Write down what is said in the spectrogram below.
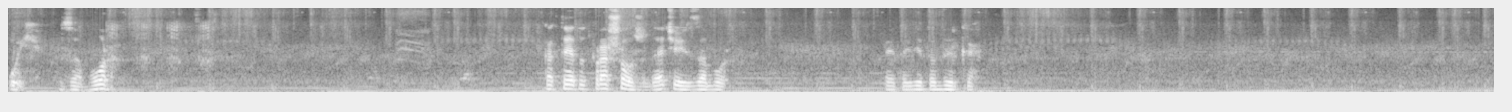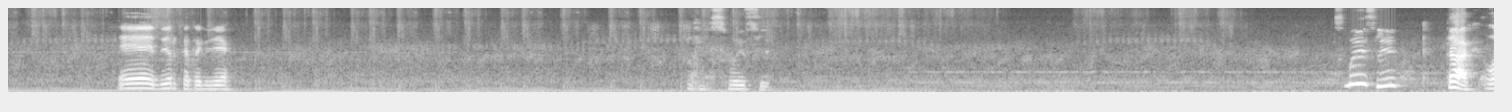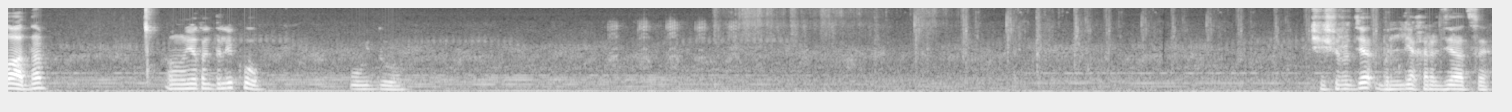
Ой, забор. Как-то я тут прошел же, да, через забор. Это где-то дырка. Эй, дырка-то где? В смысле? В смысле? Так, ладно. Ну, я так далеко уйду. Чищ радиа... Бляха, радиация.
